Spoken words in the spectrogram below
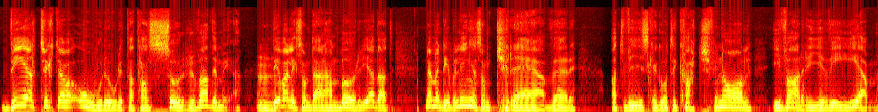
det tyckte jag var oroligt att han servade med. Mm. Det var liksom där han började, att nej men det är väl ingen som kräver att vi ska gå till kvartsfinal i varje VM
